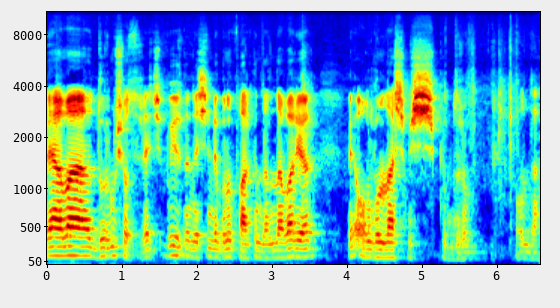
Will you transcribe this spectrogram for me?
ve ama durmuş o süreç. Bu yüzden de şimdi bunun farkındalığına varıyor ve olgunlaşmış bu durum onda.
